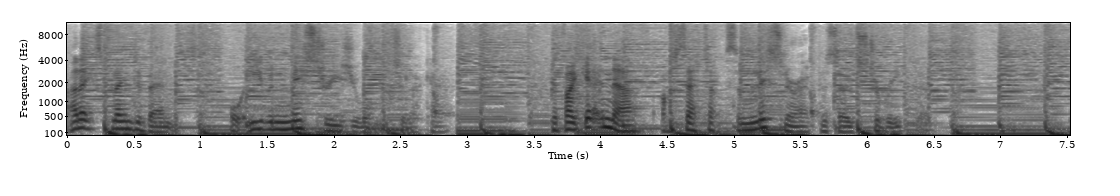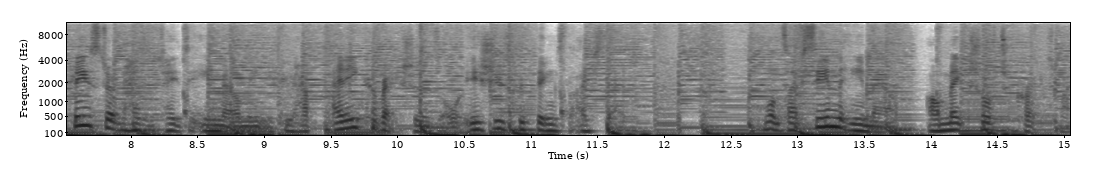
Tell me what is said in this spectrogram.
unexplained events, or even mysteries you want me to look at. If I get enough, I'll set up some listener episodes to read them. Please don't hesitate to email me if you have any corrections or issues with things that I've said. Once I've seen the email, I'll make sure to correct myself.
